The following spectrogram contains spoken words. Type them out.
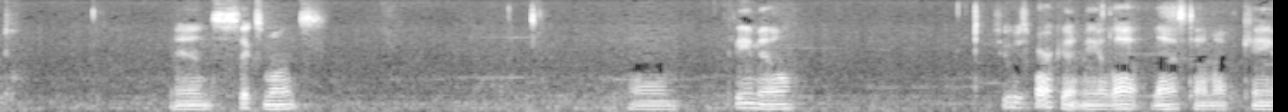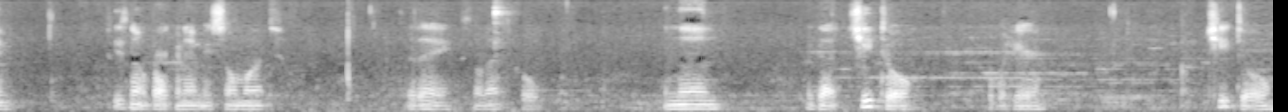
old and six months. Um, female. She was barking at me a lot last time I came. She's not barking at me so much today, so that's cool. And then we got Chito over here. Chito,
